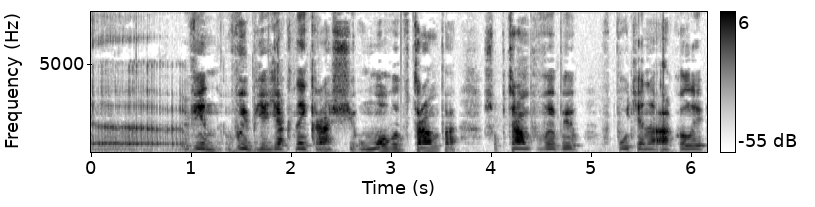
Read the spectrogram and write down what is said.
е, він виб'є якнайкращі умови в Трампа, щоб Трамп вибив в Путіна. А коли,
